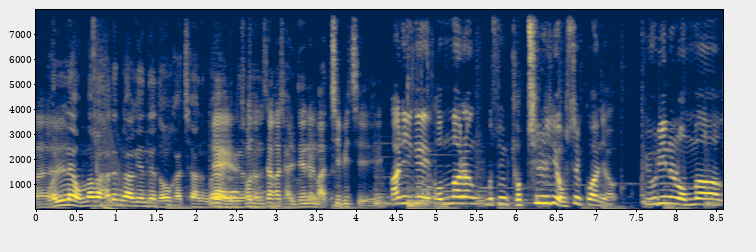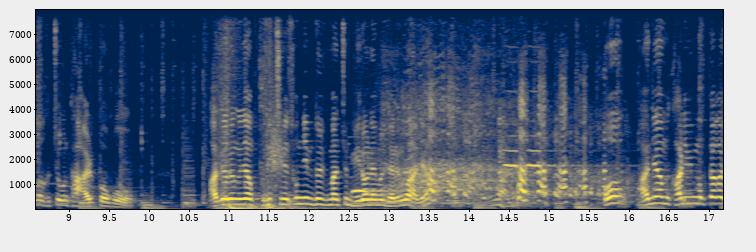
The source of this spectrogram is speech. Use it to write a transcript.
네. 원래 엄마가 하던 가게인데 너 같이 하는 거야? 네, 아니면 저는 장사가 잘 되는 맛집이지. 아니 이게 엄마랑 무슨 겹칠 일이 없을 거 아니야. 요리는 엄마가 그쪽은 다 알 거고. 아들은 그냥 부딪히는 손님들만 좀 밀어내면 되는 거 아니야? 어? 아니야 뭐 가리비 먹다가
